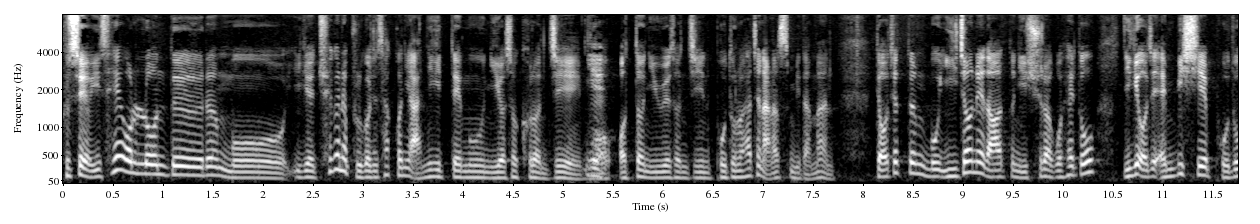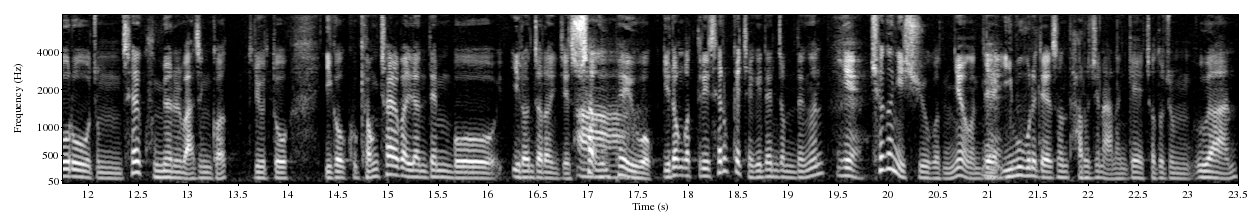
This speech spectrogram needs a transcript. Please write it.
글쎄요, 이 새 언론들은 뭐 이게 최근에 불거진 사건이 아니기 때문이어서 그런지 뭐 예. 어떤 이유에선지 보도를 하진 않았습니다만, 근데 어쨌든 뭐 이전에 나왔던 이슈라고 해도 이게 어제 MBC의 보도로 좀 새 국면을 맞은 것 그리고 또 이거 그 경찰 관련된 뭐 이런저런 이제 수사 아. 은폐 의혹 이런 것들이 새롭게 제기된 점 등은 예. 최근 이슈거든요. 근데 예. 이 부분에 대해서는 다루진 않은 게 저도 좀 의아한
